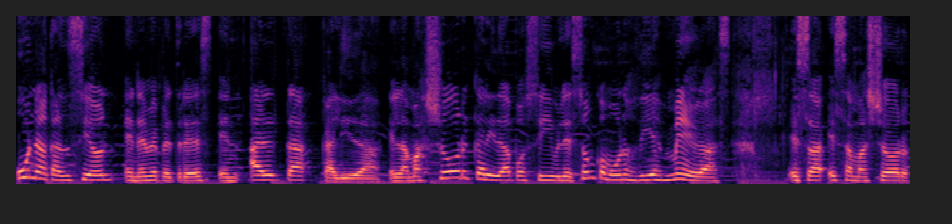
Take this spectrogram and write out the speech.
una canción en MP3 en alta calidad, en la mayor calidad posible. Son como unos 10 megas esa, esa mayor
